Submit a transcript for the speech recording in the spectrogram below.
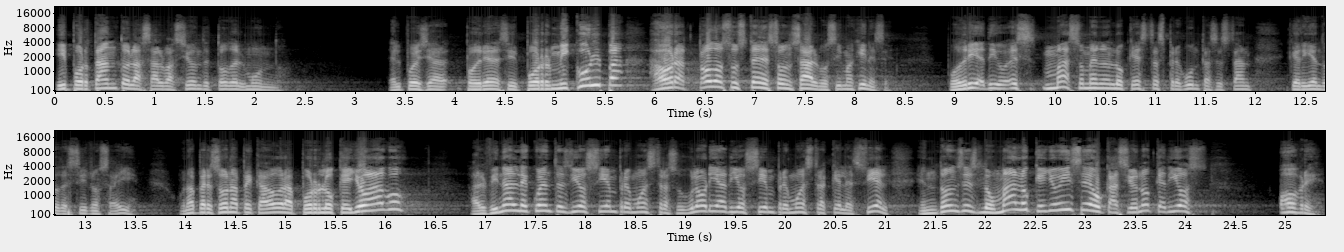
y por tanto la salvación de todo el mundo. Él podría decir, por mi culpa, ahora todos ustedes son salvos, imagínense. Podría, digo, es más o menos lo que estas preguntas están queriendo decirnos ahí una persona pecadora, por lo que yo hago, al final de cuentas Dios siempre muestra su gloria, Dios siempre muestra que Él es fiel. Entonces lo malo que yo hice ocasionó que Dios obre.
